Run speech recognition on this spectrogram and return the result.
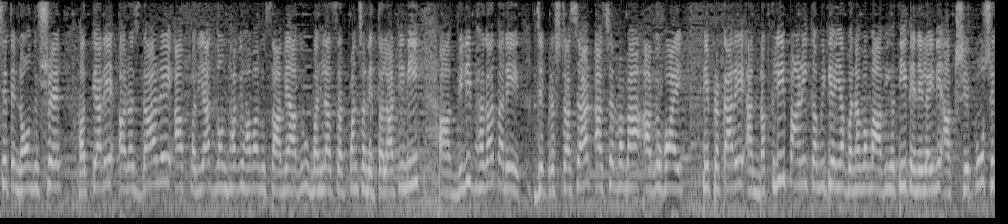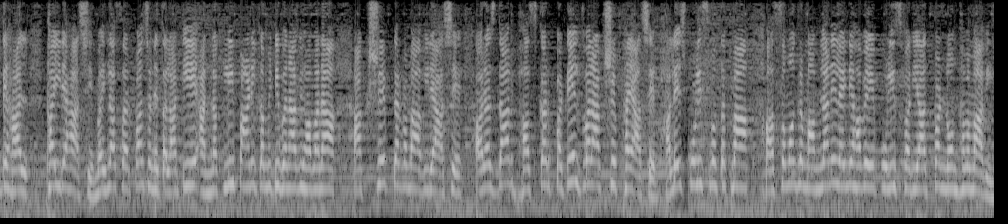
છે, તે નોંધશે. અત્યારે અરજદારે આ ફરિયાદ નોંધાવી હોવાનું સામે આવ્યું. મહિલા સરપંચ અને તલાટીની આ મિલીભગત અને જે ભ્રષ્ટાચાર આચરવામાં આવ્યો હોય, તે પ્રકારે આ નકલી પાણી કમિટી અહીંયા બનાવવામાં આવી હતી. તેને લઈને આક્ષેપો છે, તે હાલ થઈ રહ્યા છે. મહિલા સરપંચ અને તલાટીએ આ નકલી પાણી કમિટી બનાવી હોવાના આક્ષેપ કરવામાં આવી રહ્યા છે. અરજદાર ભાસ્કર પટેલ દ્વારા આક્ષેપ થયા છે. ભાલેજ પોલીસ મથકમાં આ સમગ્ર મામલાને લઈને હવે પોલીસ ફરિયાદ પણ નોંધવામાં આવી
